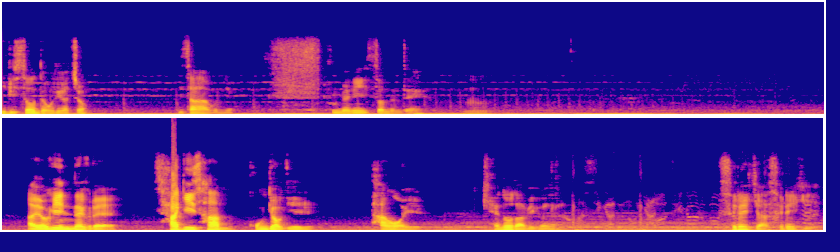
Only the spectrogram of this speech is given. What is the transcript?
1이 있었는데 어디 갔죠? 이상하군요. 분명히 있었는데. 음. 아, 여기 있네, 그래. 사기 3, 공격 1, 방어 1. 개노답, 이거. 쓰레기야, 쓰레기.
